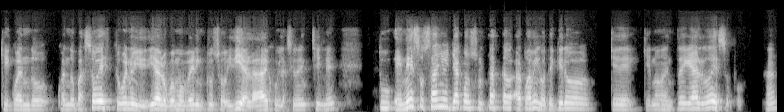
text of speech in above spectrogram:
que cuando, cuando pasó esto, bueno, y hoy día lo podemos ver incluso hoy día, la edad de jubilación en Chile, tú en esos años ya consultaste a, tu amigo, te quiero que, nos entregue algo de eso. ¿ah?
